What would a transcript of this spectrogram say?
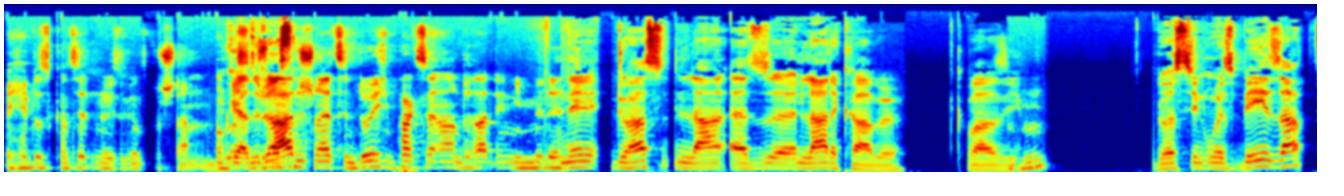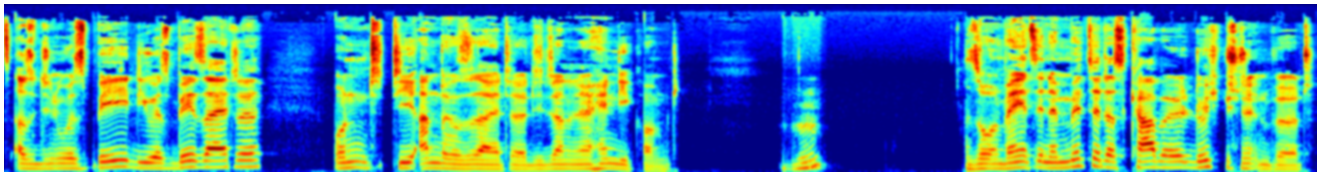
Ich habe das Konzept noch nicht so ganz verstanden. Okay, hast also du hast Draht, ein- schneidest den durch und packst den anderen Draht in die Mitte. Nee, du hast ein, La also ein Ladekabel quasi. Mhm. Du hast den USB-Satz, also den USB, die USB-Seite und die andere Seite, die dann in dein Handy kommt. Mhm. So, und wenn jetzt in der Mitte das Kabel durchgeschnitten wird,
